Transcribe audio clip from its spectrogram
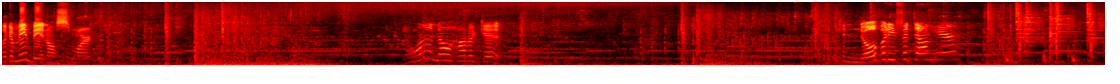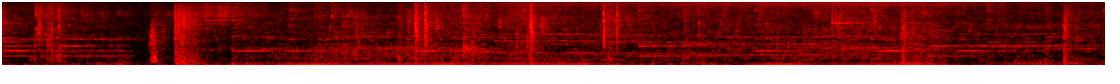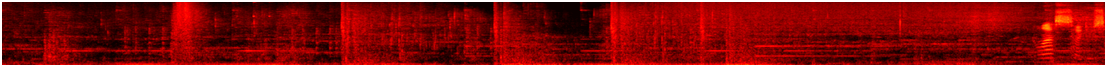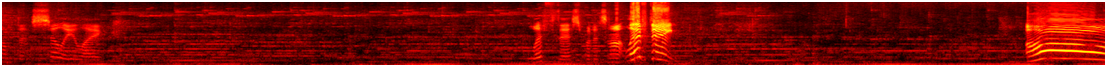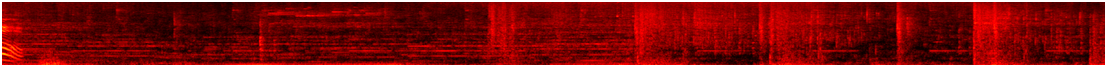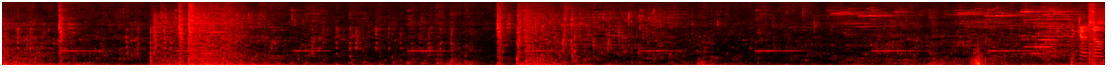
Look at me being all smart. I want to know how to get... Can nobody fit down here? Unless I do something silly like... Lift this, but it's not lifting! Oh!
